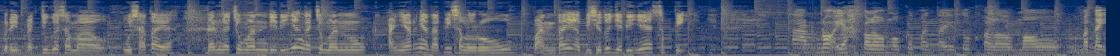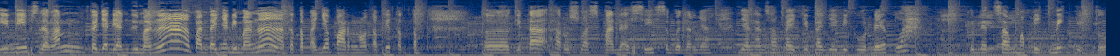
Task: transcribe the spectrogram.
berimpact juga sama wisata ya. Dan gak cuman jadinya nggak cuman Anyarnya tapi seluruh pantai abis itu jadinya sepi Parno ya kalau mau ke pantai itu kalau mau ke pantai ini. Sedangkan kejadian di mana pantainya di mana tetap aja Parno. Tapi tetap uh, kita harus waspada sih sebenarnya. Jangan sampai kita jadi kudet lah kudet sama piknik gitu.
